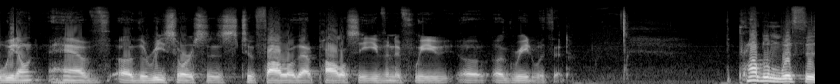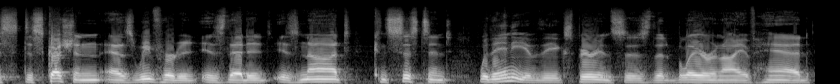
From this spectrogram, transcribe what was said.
we don't have uh, the resources to follow that policy, even if we uh, agreed with it. The problem with this discussion, as we've heard it, is that it is not consistent with any of the experiences that Blair and I have had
